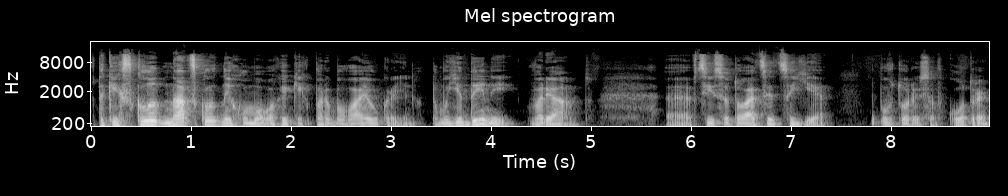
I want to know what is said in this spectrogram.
в таких склад... надскладних умовах, в яких перебуває Україна. Тому єдиний варіант е, в цій ситуації це є, повторюся вкотре, е,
